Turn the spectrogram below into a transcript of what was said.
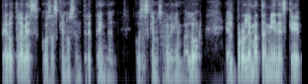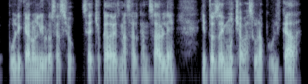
pero otra vez cosas que nos entretengan, cosas que nos agreguen valor. El problema también es que publicar un libro se ha hecho, se ha hecho cada vez más alcanzable y entonces hay mucha basura publicada.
